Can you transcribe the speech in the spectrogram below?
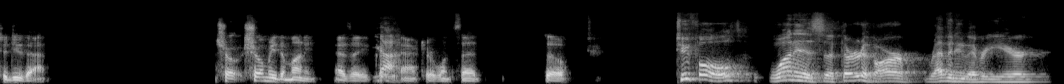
to do that? Show show me the money, as a yeah. actor once said. So twofold. One is a third of our revenue every year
